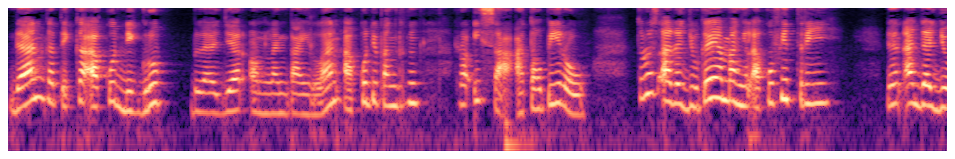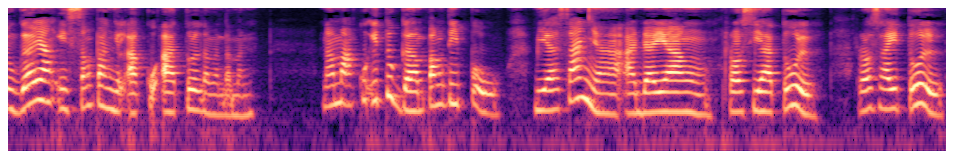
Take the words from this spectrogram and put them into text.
dan ketika aku di grup belajar online Thailand aku dipanggil Roisa atau Piro. Terus ada juga yang panggil aku Fitri. Dan ada juga yang iseng panggil aku Atul teman-teman. Nama aku itu gampang tipu. Biasanya ada yang Rosiatul Rosaitul,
